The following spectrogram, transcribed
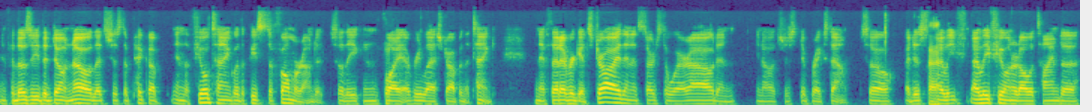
And for those of you that don't know, that's just a pickup in the fuel tank with a piece of foam around it, so that you can fly every last drop in the tank. And if that ever gets dry, then it starts to wear out, and you know it's just it breaks down. So I just Okay. I leave I leave fuel in it all the time to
